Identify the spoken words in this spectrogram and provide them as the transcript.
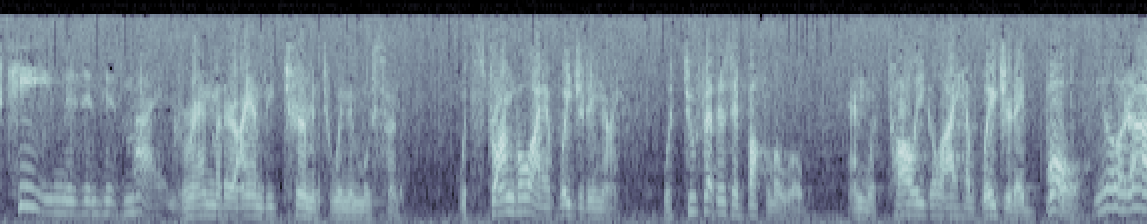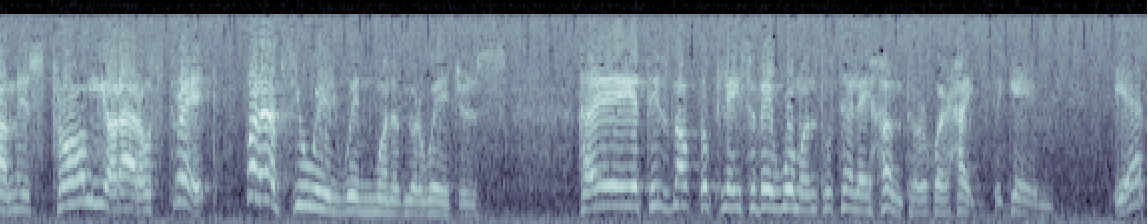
scheme is in his mind? Grandmother, I am determined to win the moose hunt. With strongbow, I have wagered a knife. With two feathers, a buffalo robe. And with tall eagle, I have wagered a bow. Your arm is strong, your arrow straight. Perhaps you will win one of your wagers. Aye, it is not the place of a woman to tell a hunter where hides the game. Yes,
